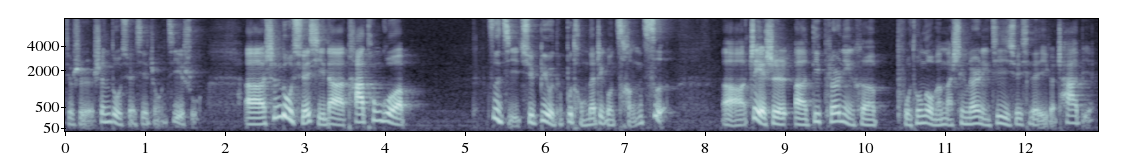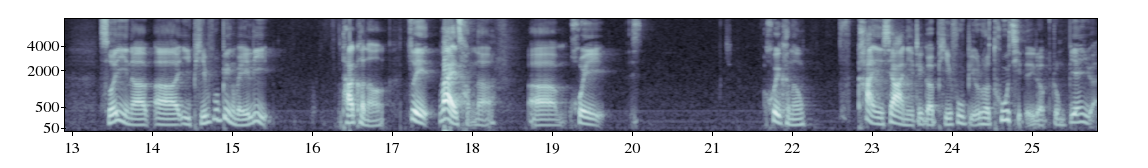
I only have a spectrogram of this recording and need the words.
就是深度学习这种技术。呃，深度学习呢，它通过自己去 build 不同的这种层次，呃，这也是呃 deep learning 和普通的我们 machine learning 机器学习的一个差别。所以呢，呃，以皮肤病为例，它可能最外层呢，呃，会会可能看一下你这个皮肤，比如说凸起的一个这种边缘，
